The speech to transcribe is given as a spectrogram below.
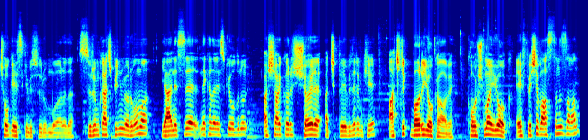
Çok eski bir sürüm bu arada. Sürüm kaç bilmiyorum ama yani size ne kadar eski olduğunu aşağı yukarı şöyle açıklayabilirim ki açlık barı yok abi. Koşma yok. F5'e bastığınız zaman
